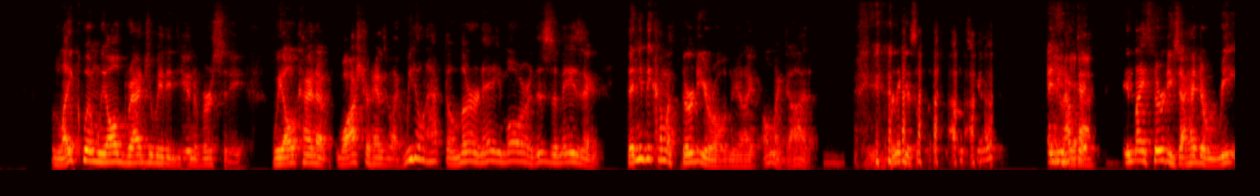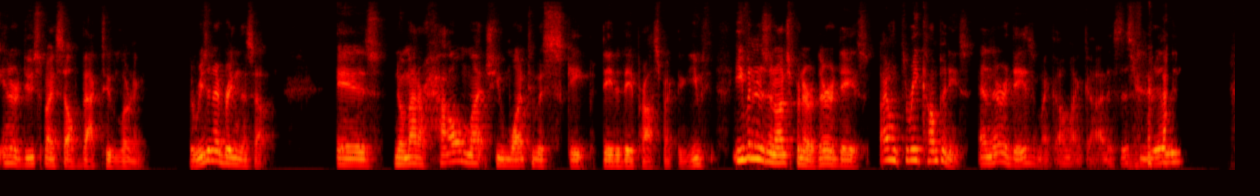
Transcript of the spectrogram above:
like when we all graduated university, we all kind of washed our hands and be like, we don't have to learn anymore. This is amazing. Then you become a 30 year old and you're like, oh my God, learning is skill. And you have yeah. to, in my 30s, I had to reintroduce myself back to learning. The reason I bring this up is no matter how much you want to escape day-to-day prospecting you even as an entrepreneur there are days i own three companies and there are days i'm like oh my god is this really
